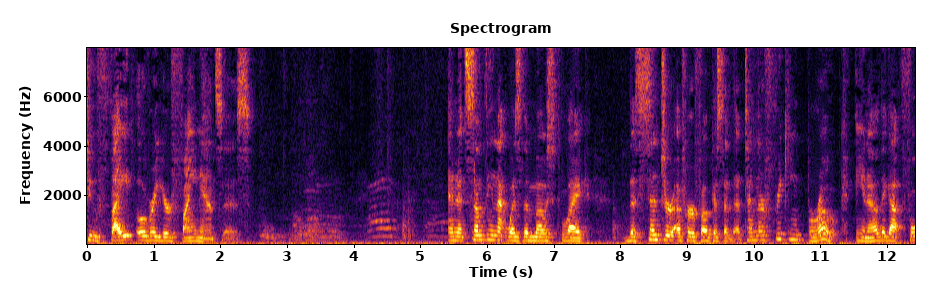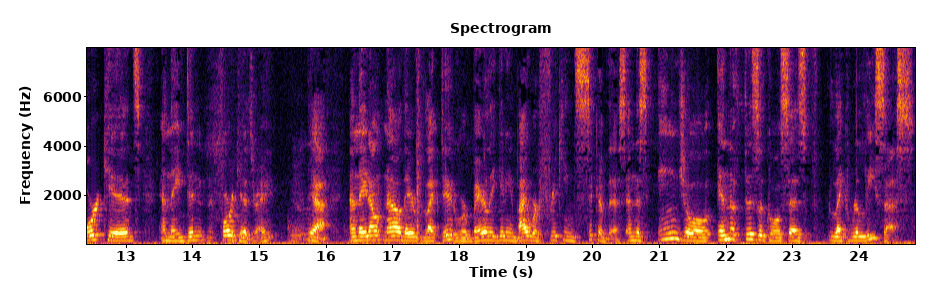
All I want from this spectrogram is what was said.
to fight over your finances." And it's something that was the most like the center of her focus at that time. They're freaking broke. You know, they got four kids and they didn't four kids, right? Yeah. And they don't know. They're like, dude, we're barely getting by. We're freaking sick of this. And this angel in the physical says, like, release us.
